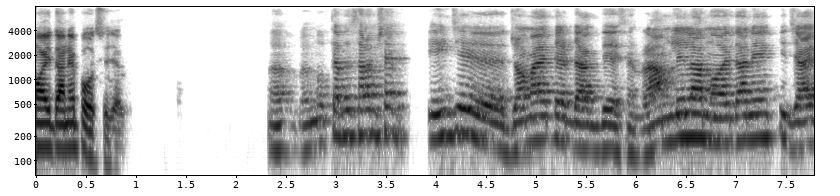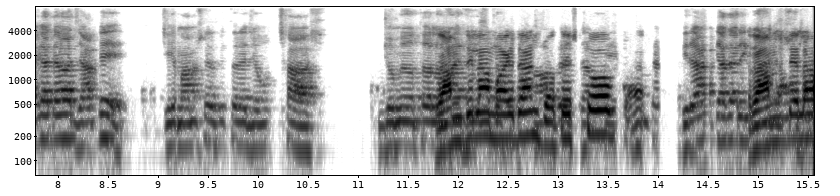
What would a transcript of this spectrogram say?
ময়দানে পৌঁছে যাবে। এই যে জমায়েতের ডাক দিয়েছেন, রামলীলা ময়দানে কি জায়গা দেওয়া যাবে? যে মানুষের ভিতরে যে উচ্ছ্বাস রামলীলা ময়দান যথেষ্ট রামলীলা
